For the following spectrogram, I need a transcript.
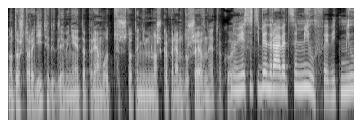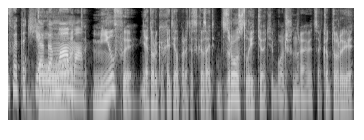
Но то, что родители, для меня это прям вот что-то немножко прям душевное такое. Но если тебе нравятся милфы, ведь милфы это чья-то вот. мама. Милфы, я только хотел про это сказать, взрослые тети больше нравятся, которые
